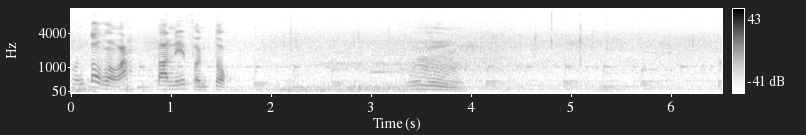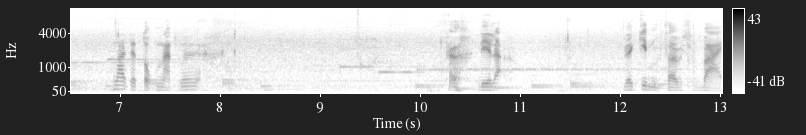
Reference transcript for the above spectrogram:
ฝนตกเหรอวะตอนนี้ฝนตก อืม น่าจะตกหนักเลยเนี่ยเออดีละ ได้กินแบบสบาย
